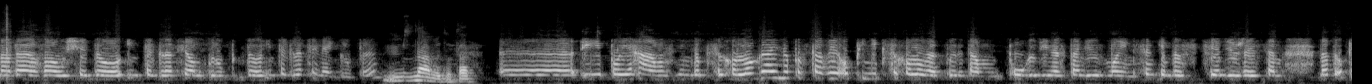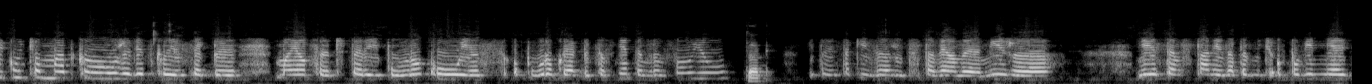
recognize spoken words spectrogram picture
nadawał się do grup, do integracyjnej grupy. Znamy to, tak. E, I pojechałam z nim do psychologa i na podstawie opinii psychologa, który tam pół godziny spędził z moim synkiem, to stwierdził, że jestem nadopiekuńczą matką, że dziecko jest jakby mające 4,5 roku, jest o pół roku jakby cofnięte w rozwoju. Tak. I to jest taki zarzut stawiany mi, że nie jestem w stanie zapewnić odpowiedniej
